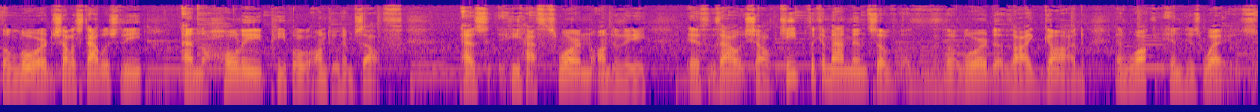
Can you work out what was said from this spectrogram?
The Lord shall establish thee an holy people unto himself, as he hath sworn unto thee, if thou shalt keep the commandments of the Lord thy God, and walk in his ways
